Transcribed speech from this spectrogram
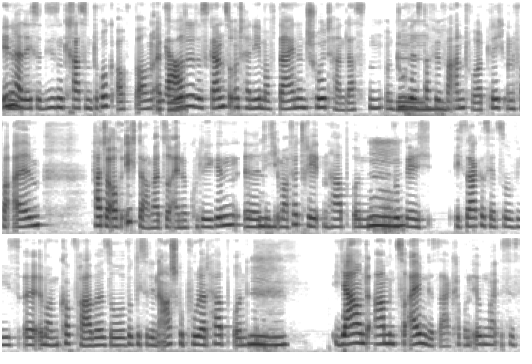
innerlich ja. so diesen krassen Druck aufbauen, als ja. würde das ganze Unternehmen auf deinen Schultern lasten und du wirst dafür mhm. verantwortlich und vor allem hatte auch ich damals so eine Kollegin, äh, mhm. die ich immer vertreten habe und mhm. wirklich, ich sage es jetzt so, wie ich es äh, immer im Kopf habe, so wirklich so den Arsch gepudert habe und mhm. Ja und Amen zu allem gesagt habe. Und irgendwann ist es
